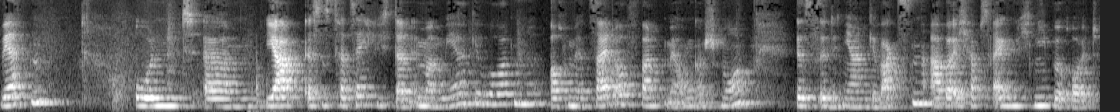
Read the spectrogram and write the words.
Werten. Und ähm, ja, es ist tatsächlich dann immer mehr geworden, auch mehr Zeitaufwand, mehr Engagement ist in den Jahren gewachsen, aber ich habe es eigentlich nie bereut.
